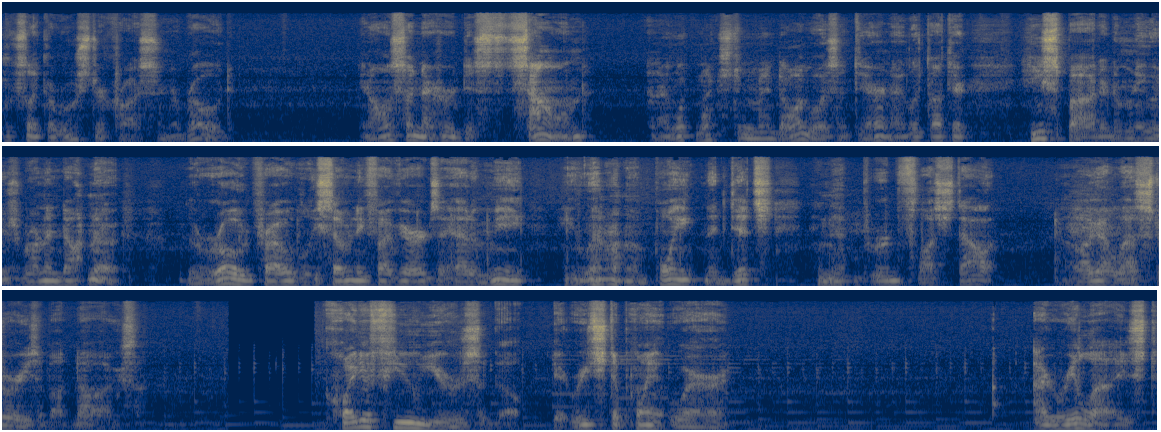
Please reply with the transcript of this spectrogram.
looks like a rooster crossing the road. And all of a sudden, I heard this sound, and I looked next to me. My dog wasn't there, and I looked out there. He spotted him, and he was running down the, the road, probably 75 yards ahead of me. He went on a point in the ditch, and that bird flushed out. Oh, I got a lot of stories about dogs. Quite a few years ago, it reached a point where I realized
